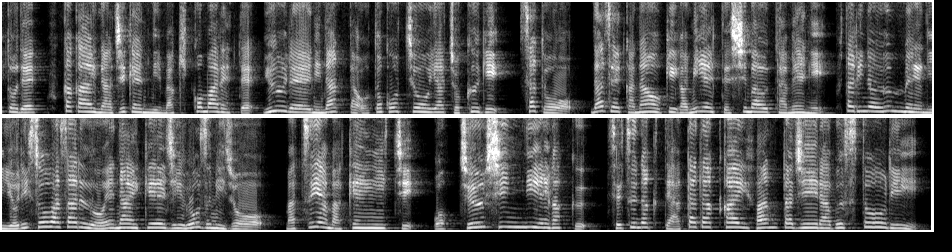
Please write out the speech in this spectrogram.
人で不可解な事件に巻き込まれて幽霊になった男長や直義、佐藤、なぜか直樹が見えてしまうために、二人の運命に寄り添わざるを得ない刑事魚住城、松山健一を中心に描く、切なくて温かいファンタジーラブストーリー。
